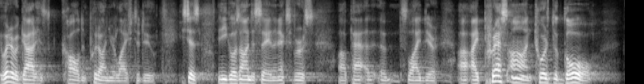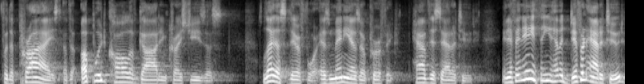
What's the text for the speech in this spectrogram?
whatever God has called and put on your life to do. He says, and he goes on to say in the next verse, uh, pa- uh, slide there, uh, I press on towards the goal for the prize of the upward call of God in Christ Jesus. Let us, therefore, as many as are perfect, have this attitude. And if in anything you have a different attitude,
